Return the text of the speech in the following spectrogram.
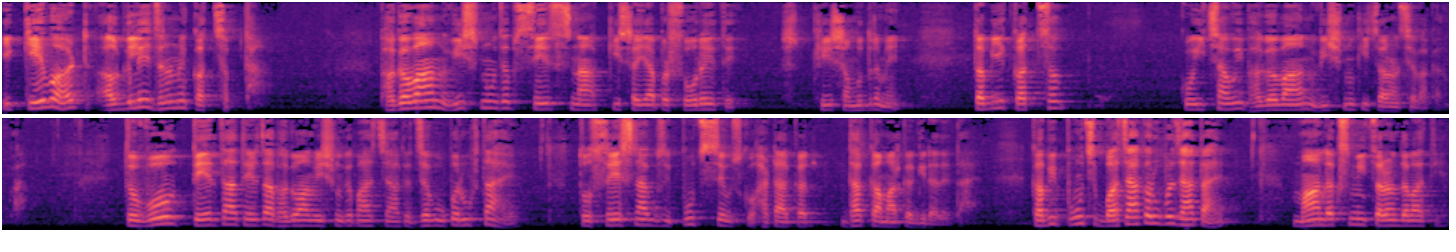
कि केवट अगले जन्म में कच्छप था। भगवान विष्णु जब शेष नाग की सैया पर सो रहे थे खीर समुद्र में, तब ये कच्छप को इच्छा हुई भगवान विष्णु की चरण सेवा करूँगा। तो वो तैरता तैरता भगवान विष्णु के पास जाकर जब ऊपर उठता है तो शेषनाग उसी पूछ से उसको हटाकर धक्का मारकर गिरा देता है। कभी पूछ बचाकर ऊपर जाता है, माँ लक्ष्मी चरण दबाती है।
